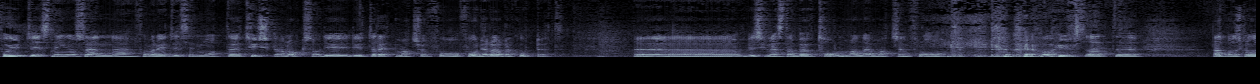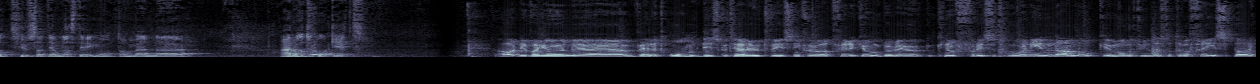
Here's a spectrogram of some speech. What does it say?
få utvisning och sen eh, får man utvisning mot eh, Tyskland också. Det, det är ju inte rätt match att få, få det röda kortet. Uh, vi skulle nästan behövt 12 man den matchen för att kanske ha hyfsat... Uh, att man skulle ha ett hyfsat jämna steg mot dem. Men... Eh, nej, det var tråkigt. Ja, det var ju en eh, väldigt omdiskuterad utvisning för att Fredrik Ljungberg blev ju knuffad i situationen innan och eh, många tyckte nästan att det var frispark.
